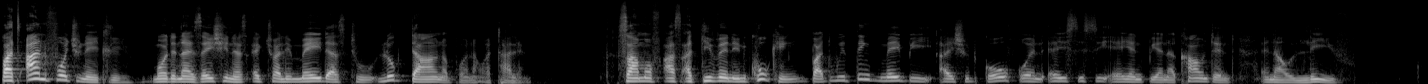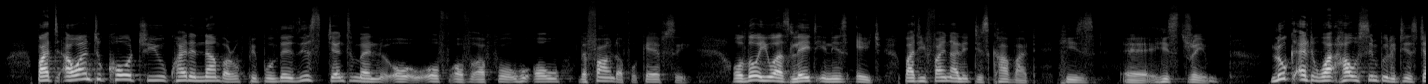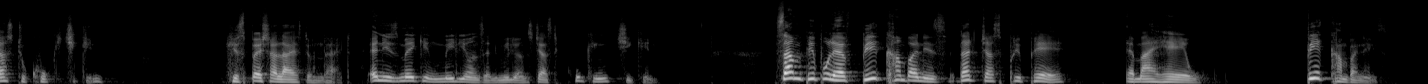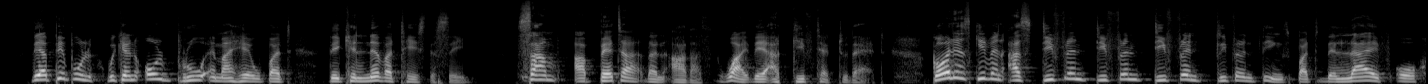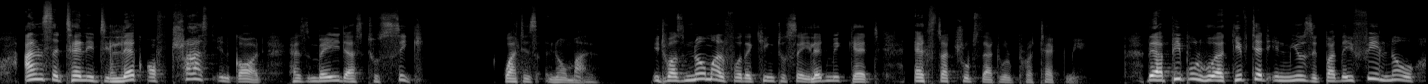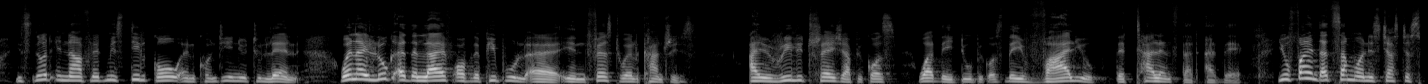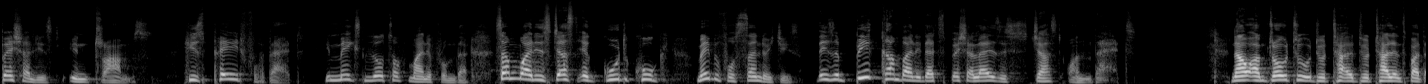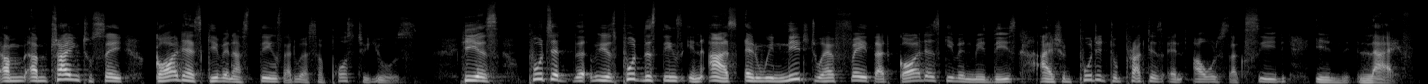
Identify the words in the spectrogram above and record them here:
But unfortunately, modernization has actually made us to look down upon our talents. Some of us are given in cooking, but we think maybe I should go for an ACCA and be an accountant and I'll leave but I want to quote to you quite a number of people. There's this gentleman of, of, of, of the founder for KFC. Although he was late in his age, but he finally discovered his, uh, his dream. Look at what, how simple it is just to cook chicken. He specialized on that. And he's making millions and millions just cooking chicken. Some people have big companies that just prepare a maheu. Big companies. There are people, we can all brew a maheu, but they can never taste the same. Some are better than others. Why? They are gifted to that. God has given us different, different, different, different things, but the life or uncertainty, lack of trust in God has made us to seek what is normal. It was normal for the king to say, Let me get extra troops that will protect me. There are people who are gifted in music, but they feel, no, it's not enough. Let me still go and continue to learn. When I look at the life of the people uh, in first world countries, I really treasure because what they do because they value the talents that are there. You find that someone is just a specialist in drums. He's paid for that. He makes lots of money from that. Somebody is just a good cook, maybe for sandwiches. There's a big company that specializes just on that. Now, I'm drawn to, to, to talents, but I'm, I'm trying to say God has given us things that we are supposed to use. He has put it, he has put these things in us, and we need to have faith that God has given me this. I should put it to practice, and I will succeed in life.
